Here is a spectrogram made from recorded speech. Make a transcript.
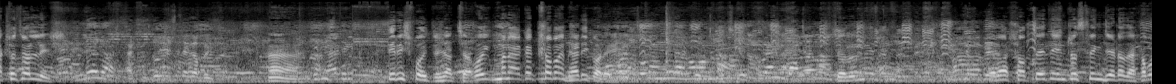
একশো চল্লিশ। একশো চল্লিশ টাকা বেশি। হ্যাঁ। তিরিশ পঁয়ত্রিশ আচ্ছা। ওই মানে এক এক সময় ভ্যারি করে। চলুন। এবার সবচাইতে ইন্টারেস্টিং যেটা দেখাবো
